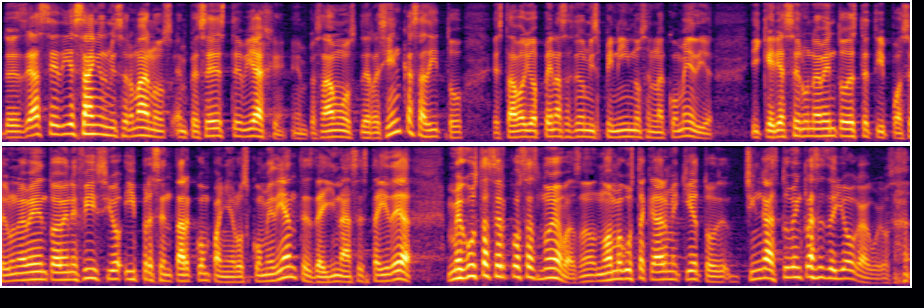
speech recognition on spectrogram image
Desde hace 10 años, mis hermanos, empecé este viaje. Empezamos de recién casadito, estaba yo apenas haciendo mis pininos en la comedia y quería hacer un evento de este tipo, hacer un evento a beneficio y presentar compañeros comediantes. De ahí nace esta idea. Me gusta hacer cosas nuevas, no, no me gusta quedarme quieto. Chinga, estuve en clases de yoga, güey. o sea,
